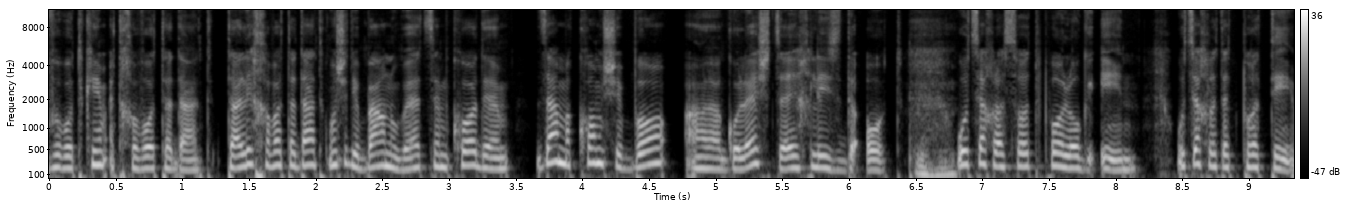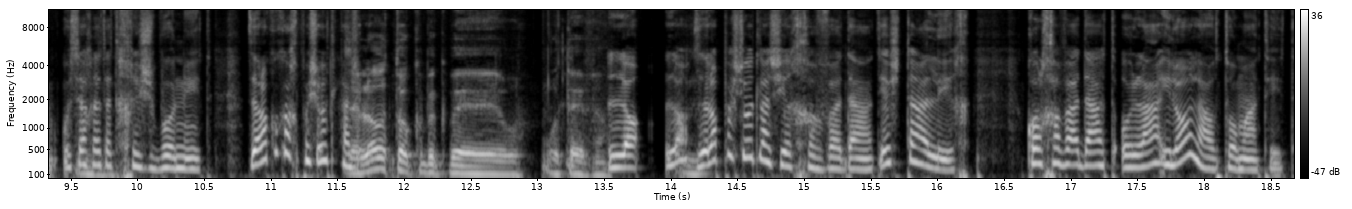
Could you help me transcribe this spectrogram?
ובודקים את חוות הדעת. תהליך חוות הדעת, כמו שדיברנו בעצם קודם, זה המקום שבו הגולש צריך להזדהות. הוא צריך לעשות פה לוג אין, הוא צריך לתת פרטים, הוא צריך לתת חשבונית. זה לא כל כך פשוט זה להשאיר. לא טוקבק בווטאבר. לא, לא, זה לא פשוט להשאיר חוות דעת, יש תהליך. כל חוות דעת עולה, היא לא עולה אוטומטית.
